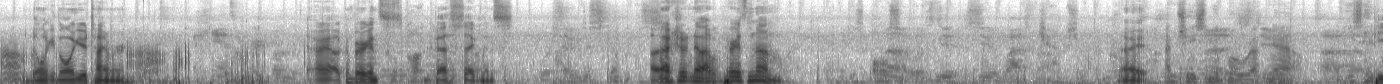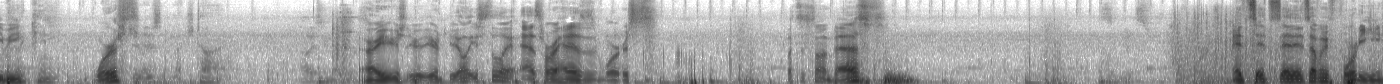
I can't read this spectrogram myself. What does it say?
Don't look, don't look at your timer. All right, I'll compare against best segments. Uh, actually, no, I'll compare against none. It is also Let's do, let's do last round. captured. All right, I'm chasing a Bohrok now. He's PB? worst. There isn't much time. All right, you're you're you're, you're you're still as far ahead as worst. What's this one best? It's it's it's definitely 40.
